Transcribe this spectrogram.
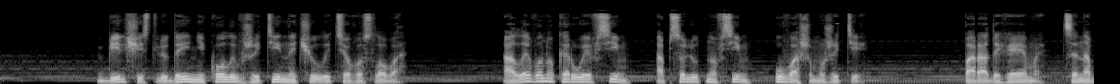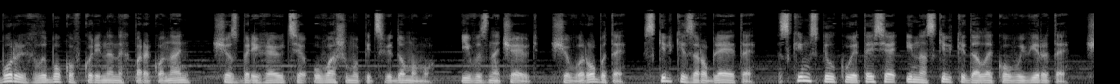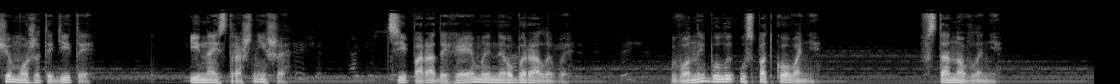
Більшість людей ніколи в житті не чули цього слова. Але воно керує всім, абсолютно всім, у вашому житті. Паради Парадигеями це набори глибоко вкорінених переконань, що зберігаються у вашому підсвідомому, і визначають, що ви робите, скільки заробляєте, з ким спілкуєтеся і наскільки далеко ви вірите, що можете дійти. І найстрашніше, ці парадигеями не обирали ви. Вони були успадковані, встановлені.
